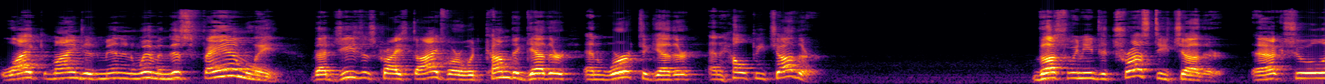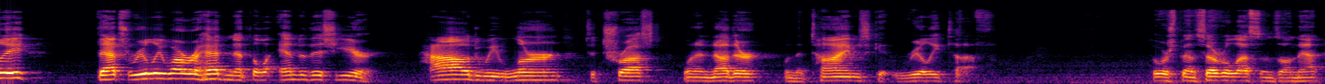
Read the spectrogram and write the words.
like minded men and women, this family that Jesus Christ died for would come together and work together and help each other. Thus, we need to trust each other. Actually, that's really where we're heading at the end of this year. How do we learn to trust one another when the times get really tough? So we'll spend several lessons on that,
